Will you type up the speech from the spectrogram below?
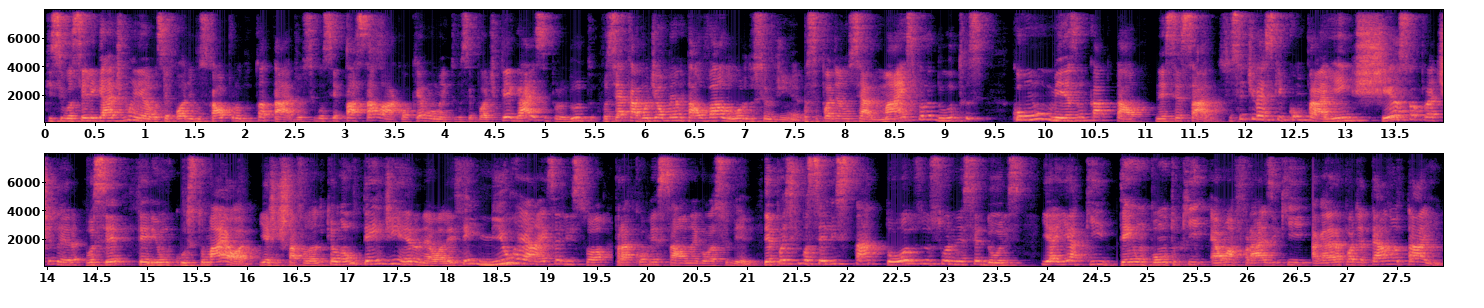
que se você ligar de manhã você pode buscar o produto à tarde, ou se você passar lá a qualquer momento você pode pegar esse produto, você acabou de aumentar o valor do seu dinheiro. Você pode anunciar mais produtos com o mesmo capital necessário. Se você tivesse que comprar e encher a sua prateleira, você teria um custo maior. E a gente está falando que eu não tenho dinheiro, né? O Ale tem mil reais ali só para começar o negócio dele. Depois que você listar todos os fornecedores, e aí aqui tem um ponto que é uma frase que a galera pode até anotar aí.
